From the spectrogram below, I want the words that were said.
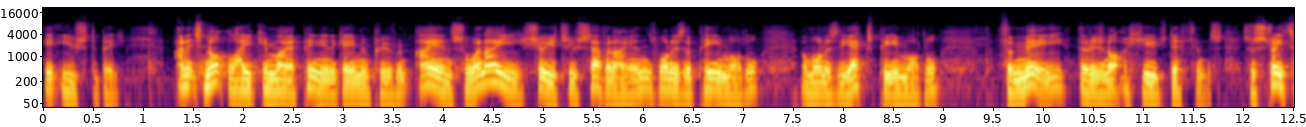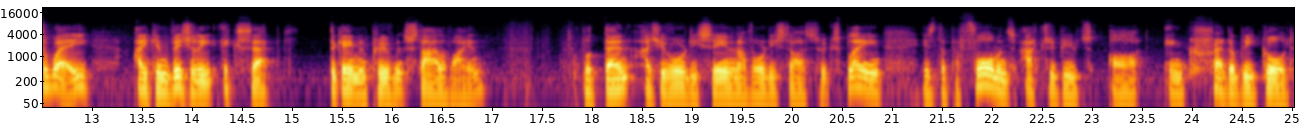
it used to be. And it's not like, in my opinion, a game improvement iron. So when I show you two 7 irons, one is the P model and one is the XP model, for me, there is not a huge difference. So straight away, I can visually accept the game improvement style of iron. But then, as you've already seen and I've already started to explain, is the performance attributes are incredibly good.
